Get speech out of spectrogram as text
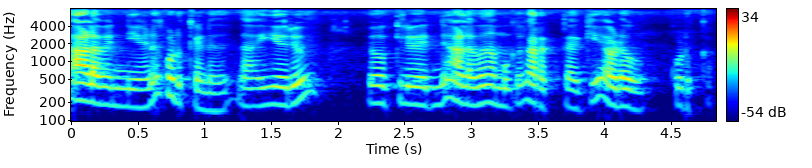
അളവ് തന്നെയാണ് കൊടുക്കേണ്ടത്. ഈ ഒരു യോക്കിൽ വരുന്ന അളവ് നമുക്ക് കറക്റ്റാക്കി അവിടെ കൊടുക്കാം.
